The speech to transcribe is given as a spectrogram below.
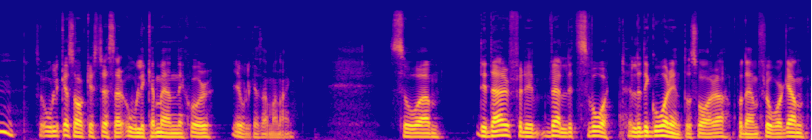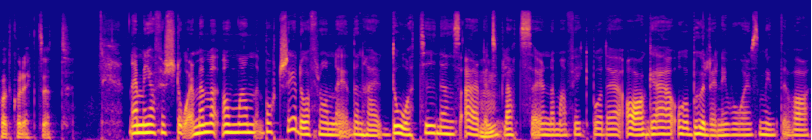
Mm. Så olika saker stressar olika människor i olika sammanhang. Så um, det är därför det är väldigt svårt, eller det går inte att svara på den frågan på ett korrekt sätt. Nej, men jag förstår. Men om man bortser då från eh, den här dåtidens mm. arbetsplatser mm. där man fick både aga och bullernivåer som inte var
